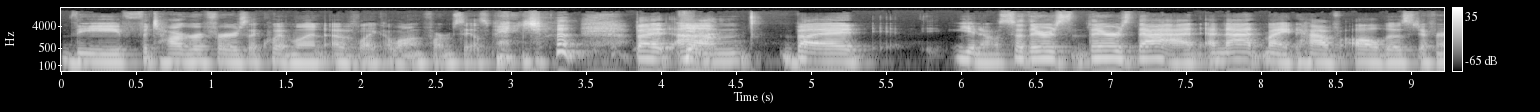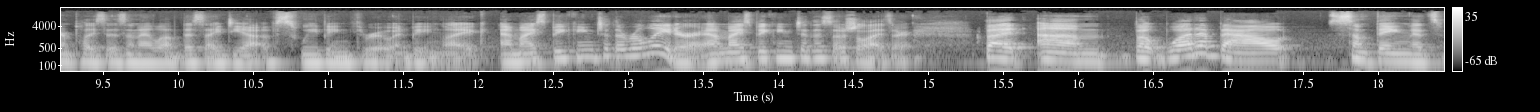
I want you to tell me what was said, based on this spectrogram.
the photographer's equivalent of like a long form sales page but um yeah. but you know so there's there's that and that might have all those different places and i love this idea of sweeping through and being like am i speaking to the relator? Am i speaking to the socializer? But um but what about something that's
